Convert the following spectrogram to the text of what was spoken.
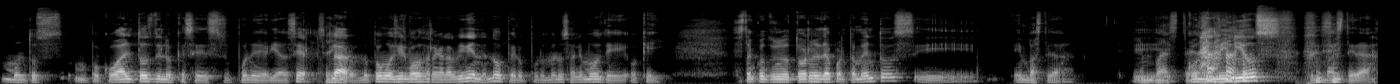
montos un poco altos de lo que se supone debería ser. Claro, no podemos decir vamos a regalar vivienda, no, pero por lo menos hablemos de, ok, se están construyendo torres de apartamentos eh, en vastedad. en eh, Condominios en vastedad.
